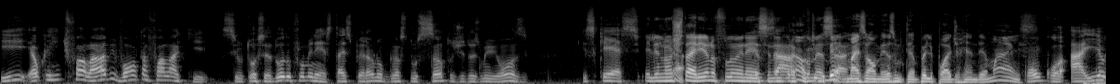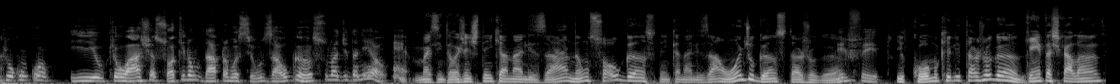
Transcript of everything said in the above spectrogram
E é o que a gente falava e volta a falar aqui. Se o torcedor do Fluminense está esperando o Ganso do Santos de 2011, esquece. Ele não estaria no Fluminense, né? Exato. Pra Não, tudo começar. bem, mas ao mesmo tempo ele pode render mais. Concordo. Aí é o que eu concordo. E o que eu acho é só que não dá pra você usar o Ganso na de Daniel. É, mas então a gente tem que analisar não só o Ganso, tem que analisar onde o Ganso tá jogando Perfeito. e como que ele tá jogando. Quem tá escalando,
